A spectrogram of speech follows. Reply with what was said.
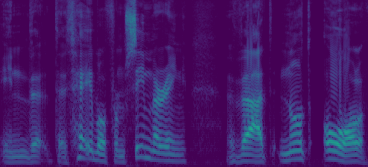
in the, the table from Simmering that not all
